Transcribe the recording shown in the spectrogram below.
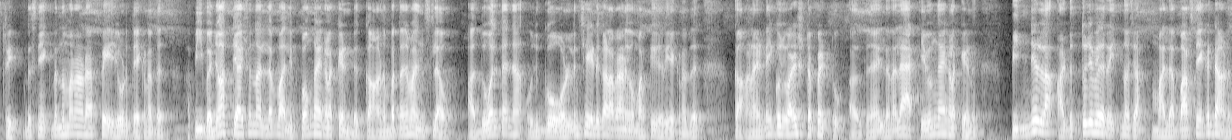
സ്ട്രിപ്ഡ് സ്നേക്ക് ഹെഡ് എന്ന് പറഞ്ഞാണ് ആ പേര് കൊടുത്തേക്കണത്. അപ്പോൾ ഇവനും അത്യാവശ്യം നല്ല വലിപ്പവും കാര്യങ്ങളൊക്കെ ഉണ്ട്. കാണുമ്പോൾ തന്നെ മനസ്സിലാവും. അതുപോലെ തന്നെ ഒരു ഗോൾഡൻ ഷെയ്ഡ് കളറാണ് ഇവന്മാർക്ക് കയറിയേക്കണത് കാണാനായിട്ട് എനിക്ക് ഒരുപാട് ഇഷ്ടപ്പെട്ടു. അതുപോലെ തന്നെ എല്ലാം നല്ല ആക്റ്റീവും കാര്യങ്ങളൊക്കെയാണ്. പിന്നെയുള്ള അടുത്തൊരു വെറൈറ്റി എന്ന് വെച്ചാൽ മലബാർ സ്നേക്കറ്റ് ആണ്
